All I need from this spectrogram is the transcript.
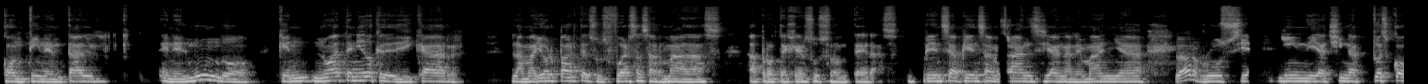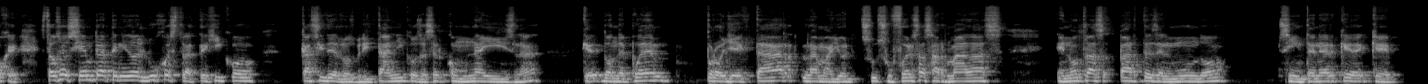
continental en el mundo que no ha tenido que dedicar la mayor parte de sus fuerzas armadas a proteger sus fronteras. Piensa, piensa en Francia, en Alemania, Rusia, India, China. Tú escoge. Estados Unidos siempre ha tenido el lujo estratégico casi de los británicos de ser como una isla que, donde pueden proyectar la mayor, sus fuerzas armadas en otras partes del mundo sin tener que,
